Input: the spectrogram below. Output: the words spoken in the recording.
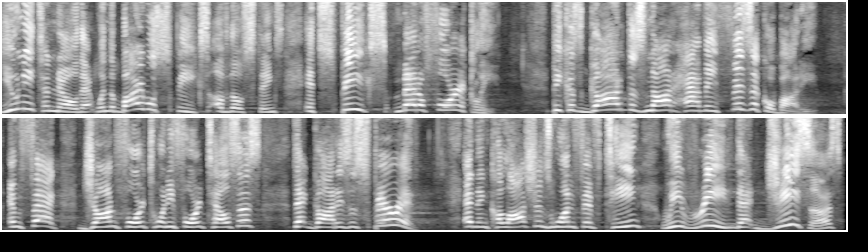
you need to know that when the Bible speaks of those things, it speaks metaphorically because God does not have a physical body. In fact, John 4 24 tells us that God is a spirit. And in Colossians 1:15, we read that Jesus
